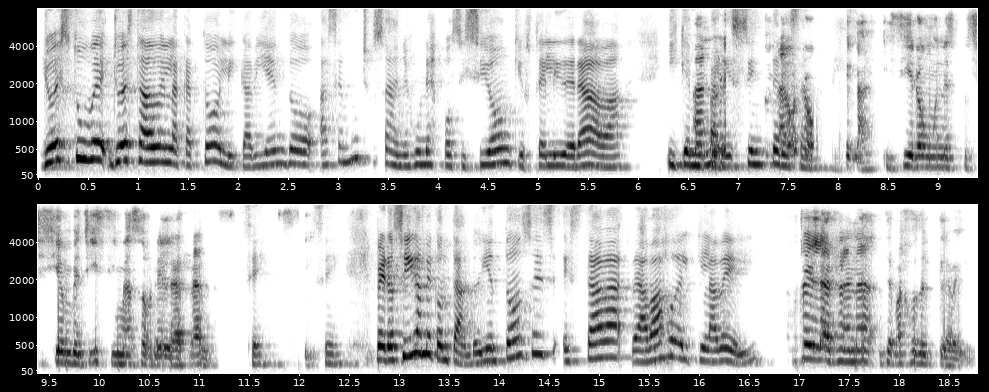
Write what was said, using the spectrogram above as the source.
Yo estuve, yo he estado en la Católica viendo hace muchos años una exposición que usted lideraba y que me parece interesante. Hicieron una exposición bellísima sobre las ranas. Sí, sí. Pero sígame contando. Y entonces estaba abajo del clavel. Encontré la rana debajo del clavel.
